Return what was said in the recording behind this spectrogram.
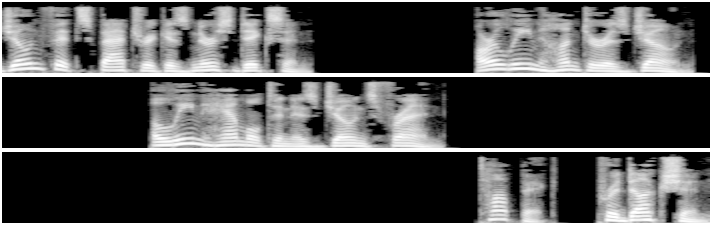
Joan Fitzpatrick as Nurse Dixon. Arlene Hunter as Joan. Aline Hamilton as Joan's friend. Production.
